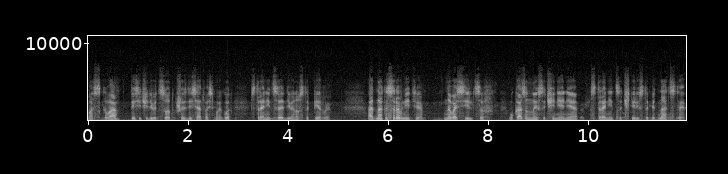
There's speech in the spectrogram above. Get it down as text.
Москва, 1968 год, страница 91. Однако сравните Новосильцев, указанное сочинение, страница 415,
